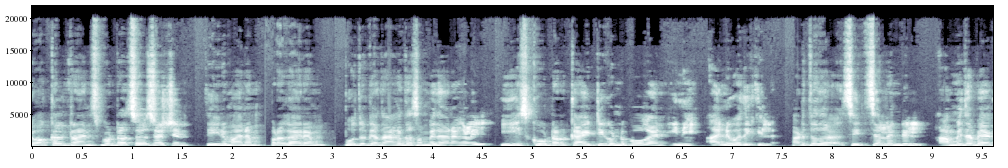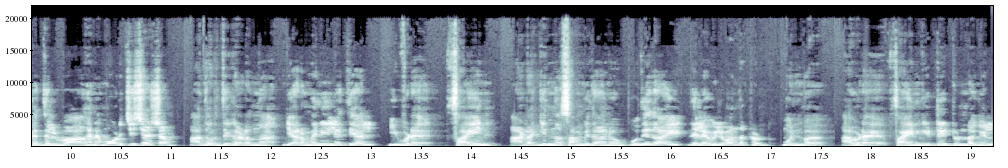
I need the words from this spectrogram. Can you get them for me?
ലോക്കൽ ട്രാൻസ്പോർട്ട് അസോസിയേഷൻ തീരുമാനം പ്രകാരം പൊതുഗതാഗത സംവിധാനങ്ങളിൽ ഈ സ്കൂട്ടർ കയറ്റിക്കൊണ്ടു പോകാൻ ഇനി അനുവദിക്കില്ല. അടുത്തത് സ്വിറ്റ്സർലൻഡിൽ അമിത വേഗത്തിൽ വാഹനം ഓടിച്ച ശേഷം അതിർത്തി കടന്ന് ജർമ്മനിയിലെത്തിയാൽ ഇവിടെ ഫൈൻ അടയ്ക്കുന്ന സംവിധാനവും പുതിയതായി നിലവിൽ വന്നിട്ടുണ്ട്. മുൻപ് അവിടെ ഫൈൻ കിട്ടിയിട്ടുണ്ടെങ്കിൽ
